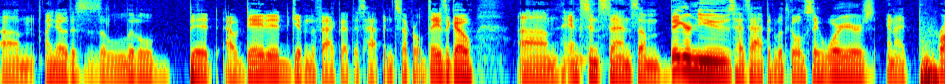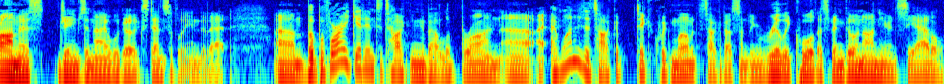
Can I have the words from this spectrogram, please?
Um, I know this is a little bit outdated given the fact that this happened several days ago. Um, and since then, some bigger news has happened with Golden State Warriors, and I promise James and I will go extensively into that. Um, but before I get into talking about LeBron, uh, I, I, wanted to talk, take a quick moment to talk about something really cool that's been going on here in Seattle.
